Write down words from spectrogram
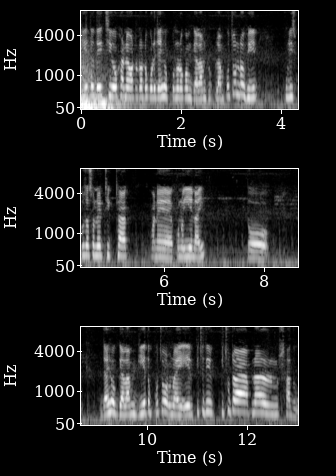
গিয়ে তো দেখছি ওখানে অটো টটো করে যাই হোক কোনো রকম গেলাম ঢুকলাম প্রচণ্ড ভিড়। পুলিশ প্রশাসনের ঠিকঠাক মানে কোনো ইয়ে নাই। তো যাই হোক গেলাম। গিয়ে তো প্রচুর মানে এর কিছুদিন কিছুটা আপনার সাধু।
